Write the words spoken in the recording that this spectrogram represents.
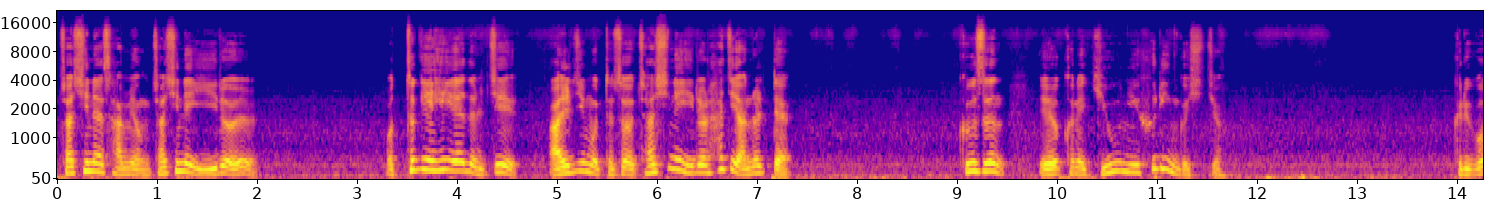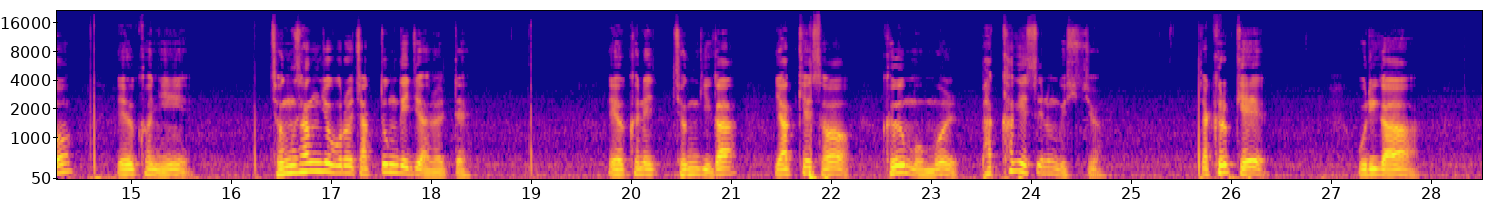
자신의 사명, 자신의 일을 어떻게 해야 될지 알지 못해서 자신의 일을 하지 않을 때, 그것은 에어컨의 기운이 흐린 것이죠. 그리고 에어컨이 정상적으로 작동되지 않을 때, 에어컨의 전기가 약해서 그 몸을 박하게 쓰는 것이죠. 자, 그렇게 우리가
